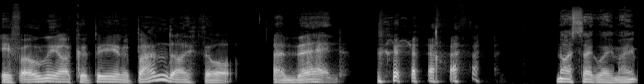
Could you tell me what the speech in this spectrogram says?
If only I could be in a band, I thought. And then Nice segue, mate.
